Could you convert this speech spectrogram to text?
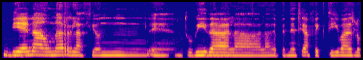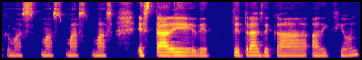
bien a una relación en tu vida, la, la dependencia afectiva es lo que más, más, más, más está de- de- detrás de cada adicción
